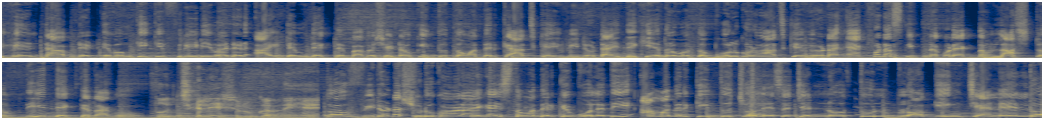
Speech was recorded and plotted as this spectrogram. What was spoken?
ইভেন্ট আপডেট এবং কি কি ফ্রি রিওয়ার্ডের আইটেম দেখতে পাবে সেটাও কিন্তু তোমাদেরকে আজকে এই ভিডিওটাই দেখিয়ে দেবো তো ভুল করো আজকে ভিডিওটা এক ফোটা স্কিপ না করে একদম লাস্ট অবধি দেখতে থাকো। তো চলে শুরু করতে হ্যাঁ। তো ভিডিওটা শুরু করার আগে গাইস তোমাদেরকে বলে দিই আমাদের কিন্তু চলে এসেছে নতুন ব্লগিং চ্যানেল তো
